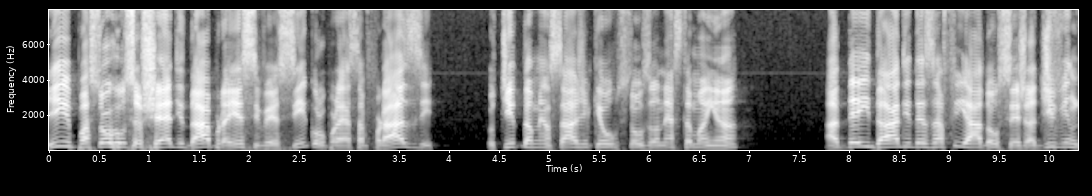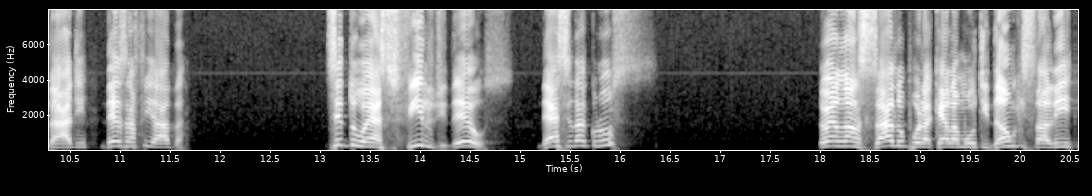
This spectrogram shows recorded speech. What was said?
E pastor Russell Shedd dá para esse versículo, para essa frase, o título da mensagem que eu estou usando nesta manhã, a deidade desafiada, ou seja, a divindade desafiada. Se tu és filho de Deus, desce da cruz. Tu é lançado por aquela multidão que está ali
